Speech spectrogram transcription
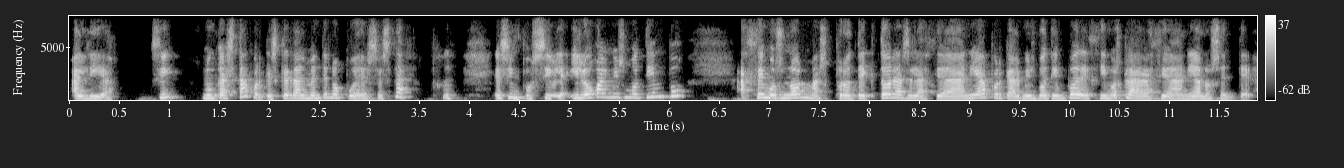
al día, ¿sí? Nunca está porque es que realmente no puedes estar. es imposible. Y luego al mismo tiempo hacemos normas protectoras de la ciudadanía porque al mismo tiempo decimos que la ciudadanía no se entera.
